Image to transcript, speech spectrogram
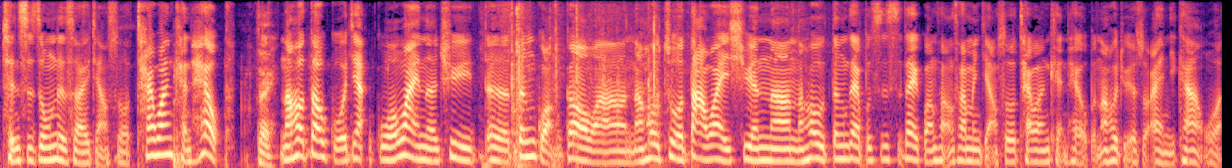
陈时中那时候还讲说，台湾 can help。对，然后到国家国外呢去呃登广告啊，然后做大外宣呐、啊，然后登在不是时代广场上面讲说台湾 can help，然后觉得说哎你看我，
